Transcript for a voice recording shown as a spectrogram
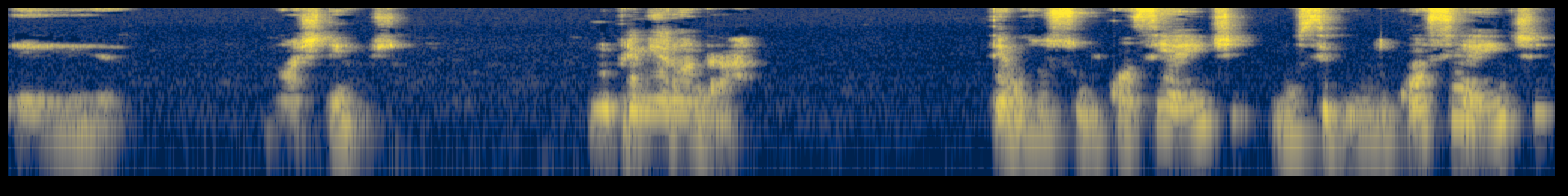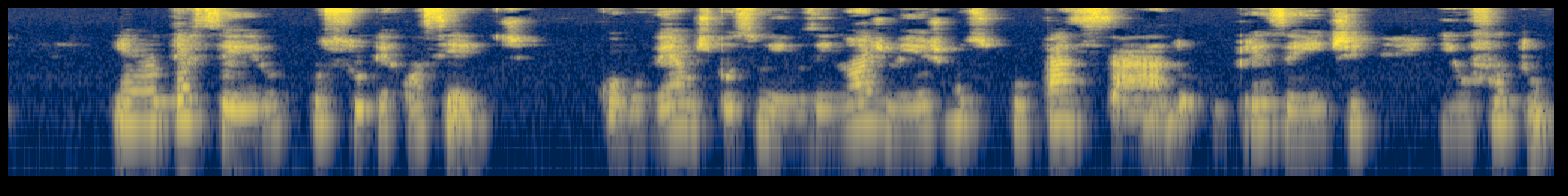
é, nós temos no primeiro andar. Temos o subconsciente, no segundo, consciente e no terceiro, o superconsciente. Como vemos, possuímos em nós mesmos o passado, o presente e o futuro.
